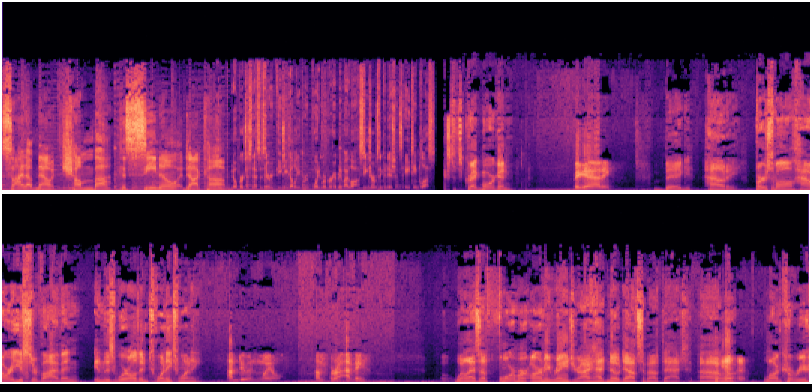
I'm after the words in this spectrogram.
Sign up now at chumbacasino.com. No purchase necessary. VGW Group. Void were prohibited by law. See terms and conditions. 18 plus. Next, it's Craig Morgan. Big howdy. Big howdy. First of all, how are you surviving in this world in 2020? I'm doing well. I'm thriving. Well, as a former Army Ranger, I had no doubts about that. Uh, long, long career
